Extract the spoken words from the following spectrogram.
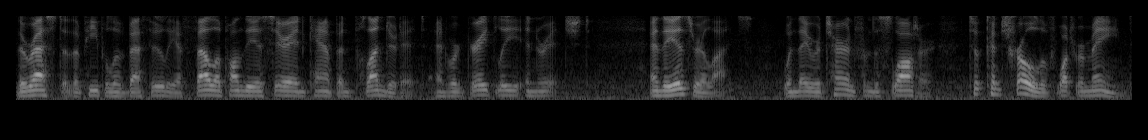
The rest of the people of Bethulia fell upon the Assyrian camp and plundered it, and were greatly enriched. And the Israelites, when they returned from the slaughter, took control of what remained,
